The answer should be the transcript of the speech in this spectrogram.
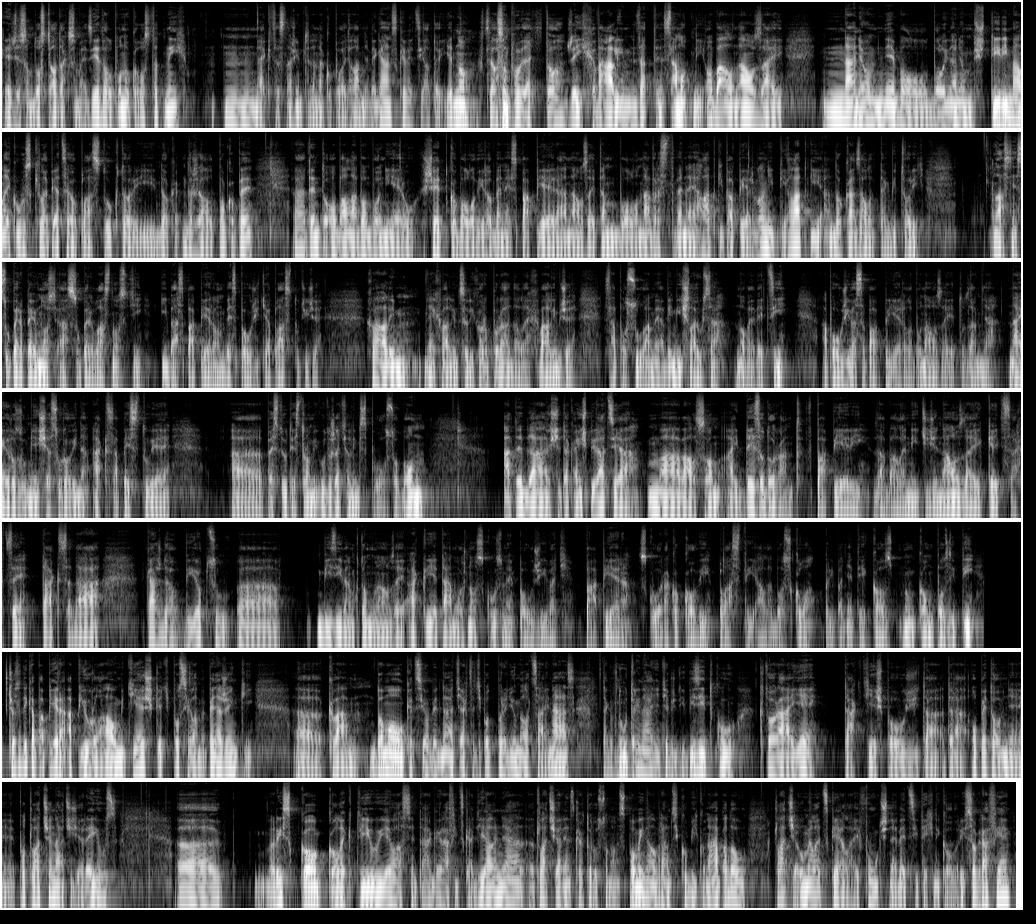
Keďže som dostal, tak som aj zjedol, ponúkol ostatných. Mm, aj keď sa snažím teda nakupovať hlavne vegánske veci, ale to je jedno. Chcel som povedať to, že ich chválim za ten samotný obal, naozaj na ňom nebol, boli na ňom 4 malé kúsky lepiaceho plastu, ktorý držal pokope e, tento obal na bombonieru. Všetko bolo vyrobené z papiera, naozaj tam bolo navrstvené hladký papier, vlnitý, hladký a dokázal tak vytvoriť vlastne super pevnosť a super vlastnosti iba s papierom, bez použitia plastu. Čiže chválim, nechválim celý korporát, ale chválim, že sa posúvame a vymýšľajú sa nové veci a používa sa papier, lebo naozaj je to za mňa najrozumnejšia surovina, ak sa pestuje pestujú tie stromy udržateľným spôsobom. A teda ešte taká inšpirácia, mával som aj dezodorant v papieri zabalený, čiže naozaj, keď sa chce, tak sa dá. Každého výrobcu vyzývam k tomu naozaj, ak je tá možnosť, skúsme používať papier skôr ako kovy, plasty alebo sklo, prípadne tie kompozity. Čo sa týka papiera a Pure Love, my tiež, keď posielame peňaženky, Eh, k vám domov, keď si objednáte a chcete podporiť umelca aj nás, tak vnútri nájdete vždy vizitku, ktorá je taktiež použitá, teda opätovne potlačená, čiže reuse. Risko kolektív je vlastne tá grafická dielňa, tlačiarenská, ktorú som vám spomínal v rámci kubíku nápadov, tlačia umelecké, ale aj funkčné veci technikou risografie.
